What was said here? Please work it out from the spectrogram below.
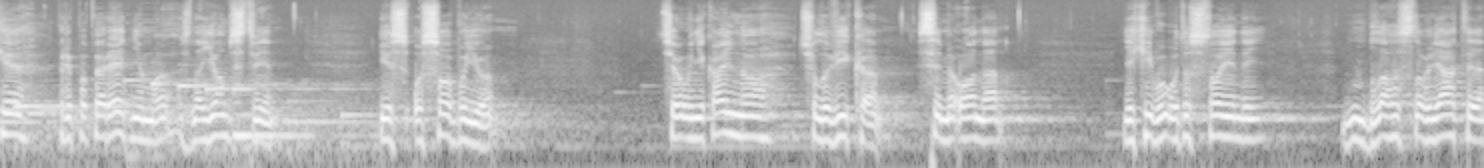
Тільки при попередньому знайомстві із особою цього унікального чоловіка Симеона, який був удостоєний благословляти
